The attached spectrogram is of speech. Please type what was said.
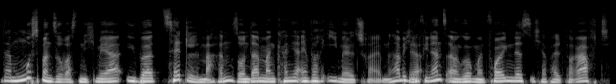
da muss man sowas nicht mehr über Zettel machen, sondern man kann ja einfach E-Mails schreiben. Dann habe ich Ja. im Finanzamt geguckt, mein folgendes, ich habe halt verrafft,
